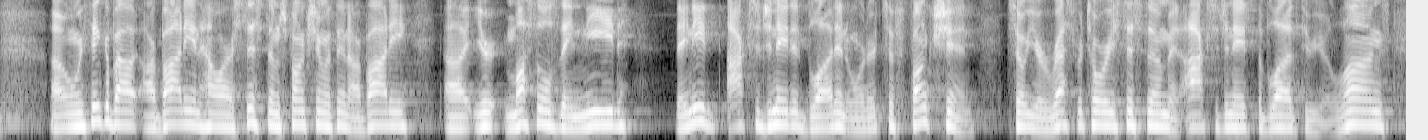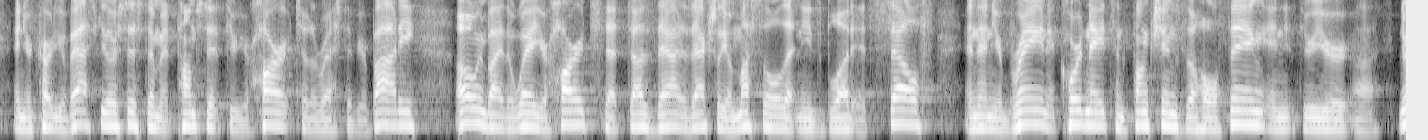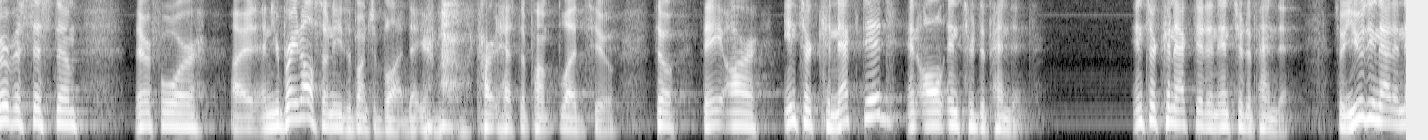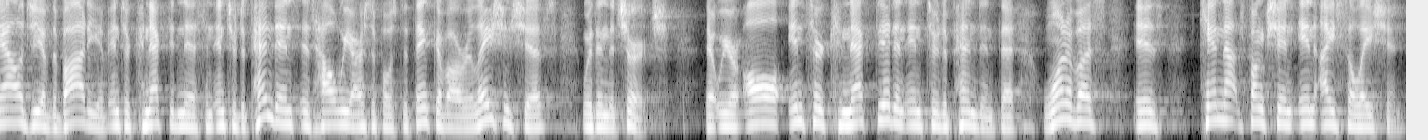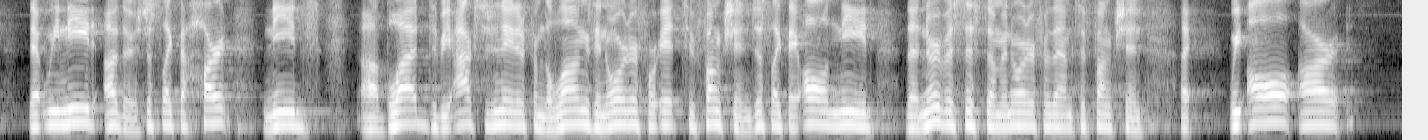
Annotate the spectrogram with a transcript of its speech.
Uh, when we think about our body and how our systems function within our body, uh, your muscles they need they need oxygenated blood in order to function. So your respiratory system it oxygenates the blood through your lungs, and your cardiovascular system it pumps it through your heart to the rest of your body. Oh, and by the way, your heart that does that is actually a muscle that needs blood itself and then your brain it coordinates and functions the whole thing through your uh, nervous system. Therefore uh, and your brain also needs a bunch of blood that your heart has to pump blood to. So they are interconnected and all interdependent. Interconnected and interdependent. So using that analogy of the body of interconnectedness and interdependence is how we are supposed to think of our relationships within the church. That we are all interconnected and interdependent, that one of us is cannot function in isolation, that we need others, just like the heart needs uh, blood to be oxygenated from the lungs in order for it to function, just like they all need the nervous system in order for them to function. Like we all are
